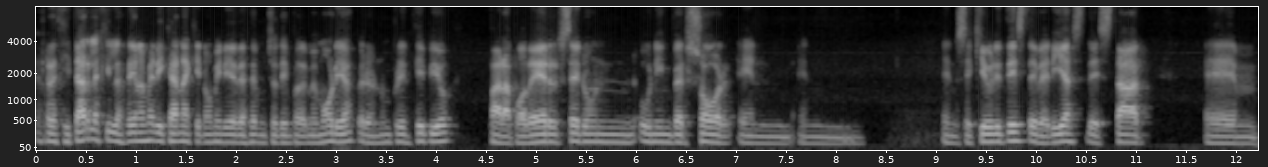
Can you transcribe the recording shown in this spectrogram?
recitar legislación americana que no miré desde mucho tiempo de memoria, pero en un principio para poder ser un, inversor en, en, securities deberías de estar em,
